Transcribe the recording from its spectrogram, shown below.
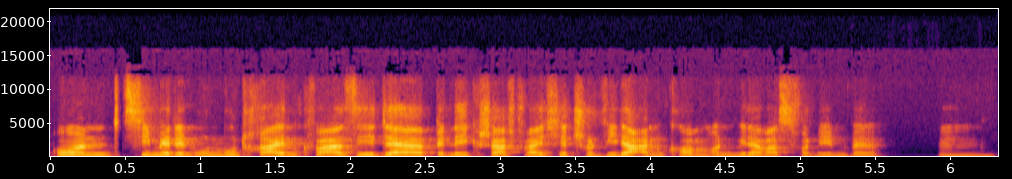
und ziehe mir den Unmut rein quasi der Belegschaft, weil ich jetzt schon wieder ankomme und wieder was von denen will. Mhm.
